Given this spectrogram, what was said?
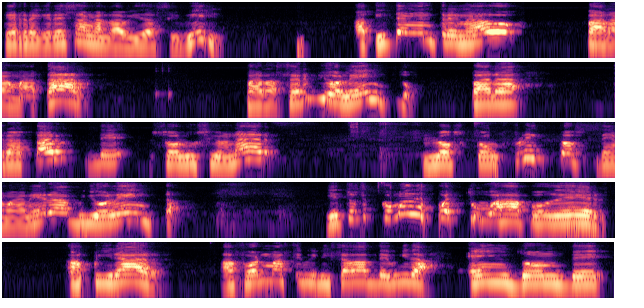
que regresan a la vida civil. A ti te han entrenado para matar, para ser violento, para tratar de solucionar los conflictos de manera violenta. Y entonces, ¿cómo después tú vas a poder aspirar a formas civilizadas de vida en donde,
